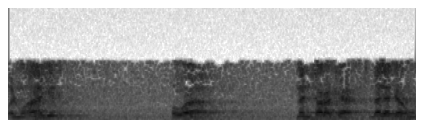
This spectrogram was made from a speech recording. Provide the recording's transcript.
والمهاجر هو من ترك بلده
